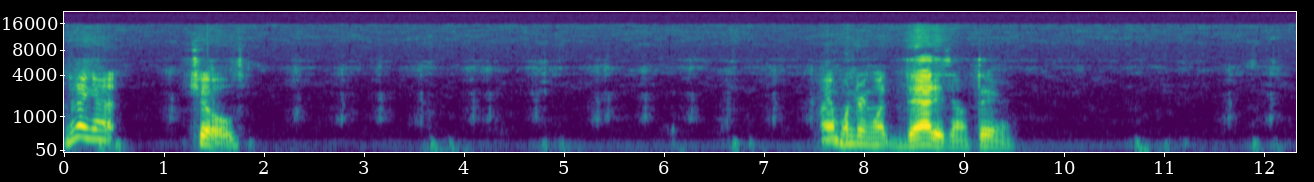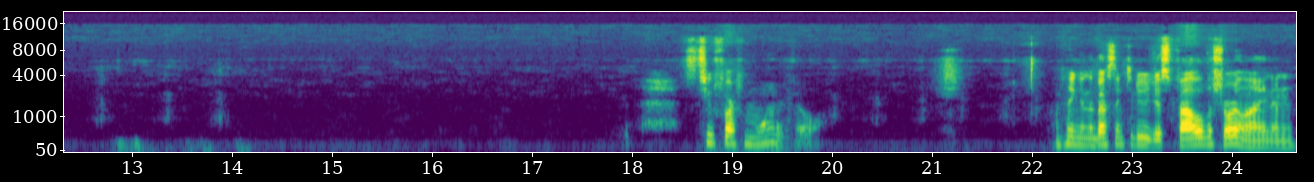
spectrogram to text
Then I got killed. I am wondering what that is out there. Too far from water, though. I'm thinking the best thing to do is just follow the shoreline and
